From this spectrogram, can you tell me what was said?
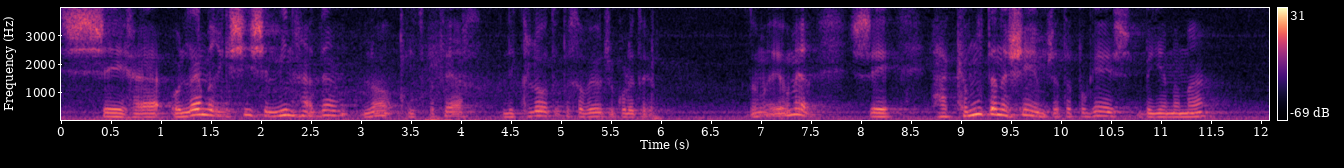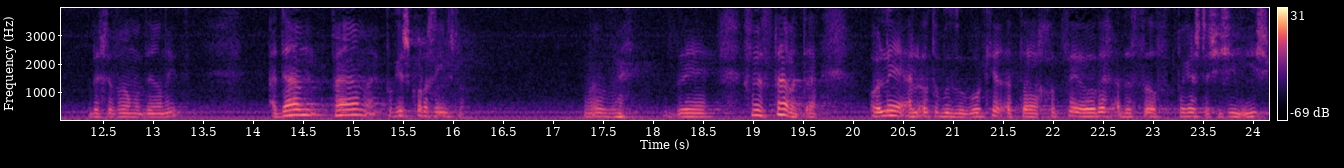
שהעולם הרגשי של מין האדם לא יתפתח לקלוט את החוויות שהוא קולט היום. זאת הוא אומר שהכמות אנשים שאתה פוגש ביממה בחברה מודרנית, אדם פעם פוגש כל החיים שלו. זה, זה, זה סתם, אתה, עולה על אוטובוס בבוקר, אתה חוצה, הולך עד הסוף, פגשת 60 איש,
